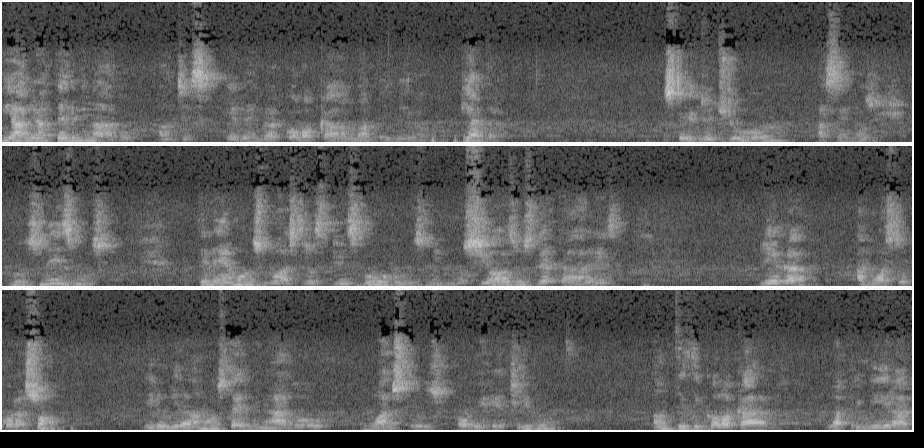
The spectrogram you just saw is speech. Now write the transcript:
e haya terminado antes que venga colocar a primeira pedra. Esteja de ouro, hacemos os mesmos. Temos nossos desburros, minuciosos detalhes, chega a nosso coração. Iluminamos terminado nossos objetivos antes de colocar a primeira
